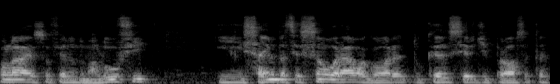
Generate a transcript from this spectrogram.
Olá, eu sou Fernando Maluf e saindo da sessão oral agora do câncer de próstata,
